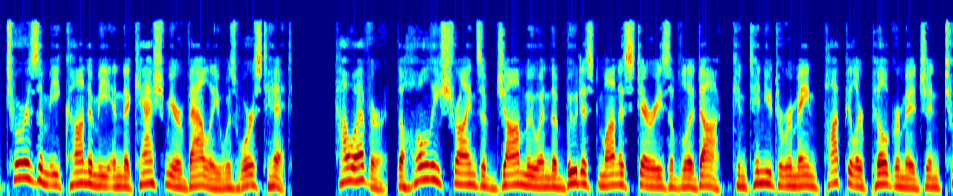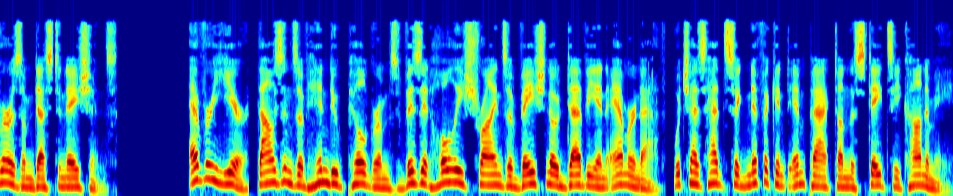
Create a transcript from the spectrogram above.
tourism economy in the Kashmir Valley was worst hit. However, the holy shrines of Jammu and the Buddhist monasteries of Ladakh continue to remain popular pilgrimage and tourism destinations. Every year, thousands of Hindu pilgrims visit holy shrines of Vaishno Devi and Amarnath, which has had significant impact on the state's economy.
